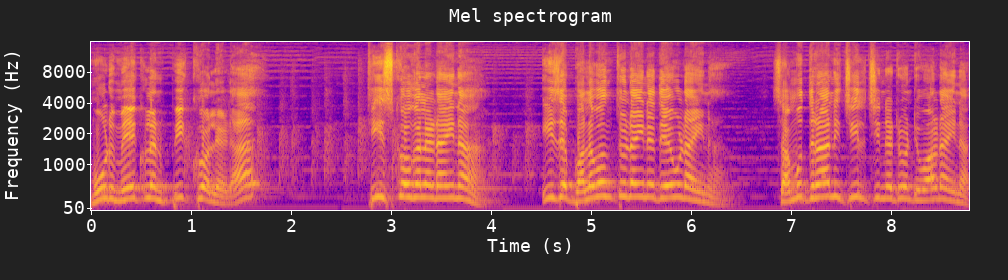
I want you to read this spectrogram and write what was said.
మూడు మేకులను పీక్కోలేడా? తీసుకోగలడు ఆయన? ఈజ్ ఎ బలవంతుడైన దేవుడు ఆయన సముద్రాన్ని చీల్చినటువంటి వాడు ఆయన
